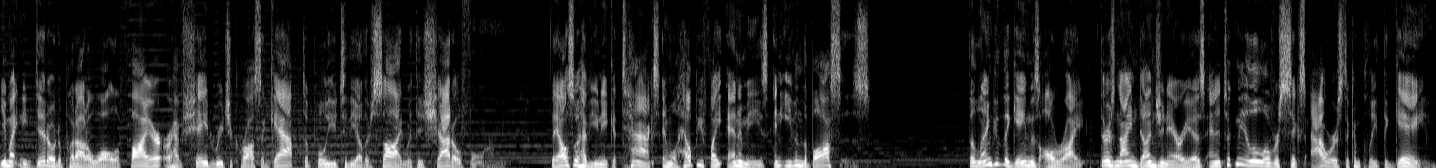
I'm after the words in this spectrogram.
You might need Dytto to put out a wall of fire, or have Shade reach across a gap to pull you to the other side with his shadow form. They also have unique attacks and will help you fight enemies and even the bosses. The length of the game is alright. There's 9 dungeon areas, and it took me a little over 6 hours to complete the game.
